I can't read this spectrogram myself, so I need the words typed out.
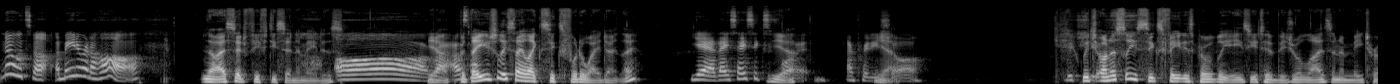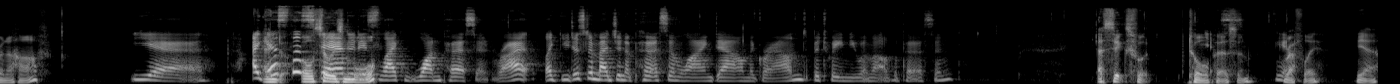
no? It's not a meter and a half. No, I said fifty centimeters. Oh, yeah, right. But was they usually say like six foot away, don't they? yeah, they say six Yeah. foot. I'm pretty Yeah. sure. Which is- honestly, six feet is probably easier to visualize than a meter and a half. yeah. I guess the also is standard more. is like one person, right? Like you just imagine a person lying down on the ground between you and the other person. A six foot tall Yes. person, Yeah. roughly. Yeah.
